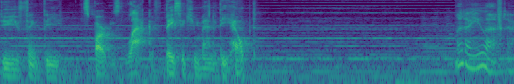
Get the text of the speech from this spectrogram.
Do you think the Spartans' lack of basic humanity helped? What are you after?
